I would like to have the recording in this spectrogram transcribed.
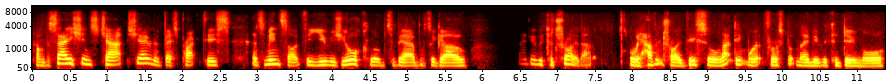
conversations, chat, sharing of best practice, and some insight for you as your club to be able to go, maybe we could try that. Or we haven't tried this, or that didn't work for us, but maybe we could do more.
